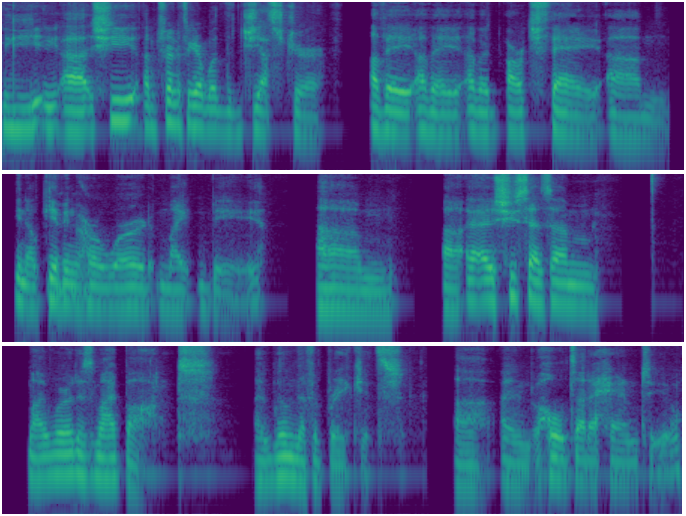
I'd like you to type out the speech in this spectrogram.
uh, she, I'm trying to figure out what the gesture of a, of a, of an archfey, um, you know, giving her word might be. Um, uh, she says, um, my word is my bond. I will never break it. Uh, and holds out a hand to you.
